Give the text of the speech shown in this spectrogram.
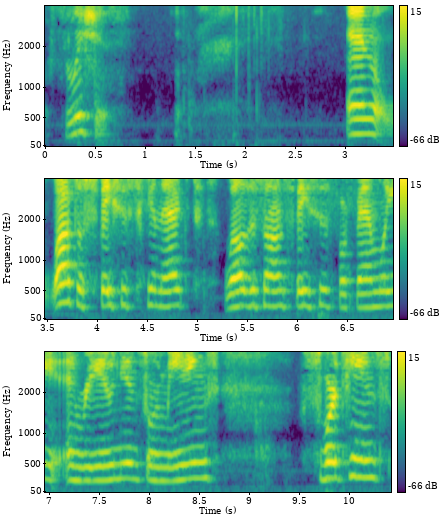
It's delicious. And lots of spaces to connect, well-designed spaces for family and reunions or meetings. Sport teams,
